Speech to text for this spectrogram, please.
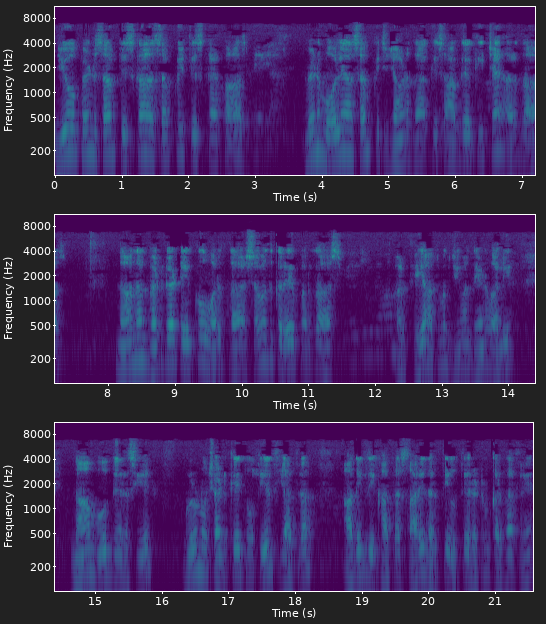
ਜਿਉ ਪਿੰਡ ਸਭ ਤਿਸਕਾ, ਸਭ ਕੁਝ ਤਿਸਕੈ ਪਾਸ। ਵਿਣ ਬੋਲਿਆ, ਸਭ ਕੁਝ ਜਾਣਦਾ, ਕਿਸ ਆਗੇ ਕੀਚੈ ਅਰਦਾਸ। ਨਾਨਕ ਘਟ ਘਟ ਏਕੋ ਵਰਤਾ ਸ਼ਬਦ ਕਰੇ ਪ੍ਰਗਾਸ ਅਰਥੇ ਆਤਮਿਕ ਜੀਵਨ ਦੇਣ ਵਾਲੀ ਨਾਮ ਬੂਦ ਦੇ ਰਸੀਏ, ਗੁਰੂ ਨੂੰ ਛੱਡ ਕੇ ਤੂੰ ਤੀਰਥ ਯਾਤਰਾ ਆਦਿਕ ਦੀ ਖਾਤਰ ਸਾਰੀ ਧਰਤੀ ਉੱਤੇ ਰਟਨ ਕਰਦਾ ਫਿਰੇ।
